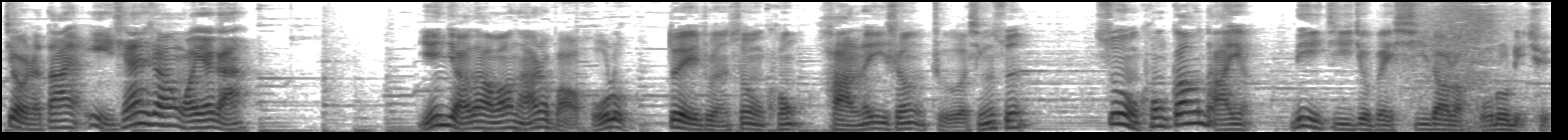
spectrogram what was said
就是答应一千声，我也敢。”银角大王拿着宝葫芦，对准孙悟空喊了一声“者行孙”，孙悟空刚答应，立即就被吸到了葫芦里去。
